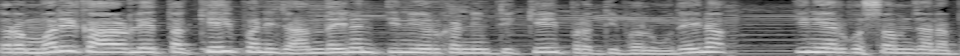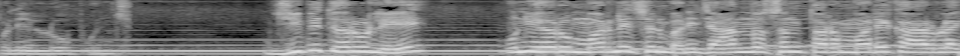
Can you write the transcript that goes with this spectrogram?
तर मरेकाहरूले त केही पनि जान्दैनन्। तिनीहरूका निम्ति केही प्रतिफल हुँदैन। तिनीहरूको सम्झना पनि लोप हुन्छ। जीवितहरूले उनीहरू मर्नेछन् भनी जान्दछन् तर मरेकाहरूलाई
